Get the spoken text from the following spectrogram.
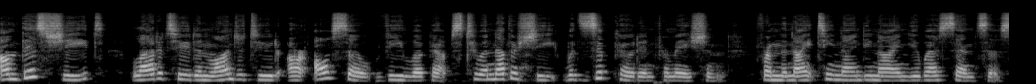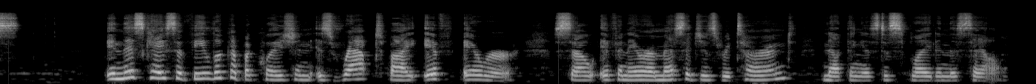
On this sheet, latitude and longitude are also VLOOKUPs to another sheet with zip code information from the 1999 U.S. Census. In this case, a VLOOKUP equation is wrapped by if error. So if an error message is returned, nothing is displayed in the cell.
